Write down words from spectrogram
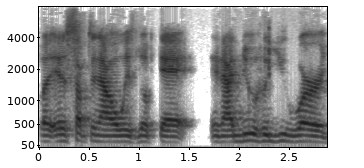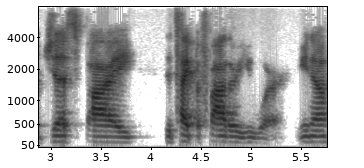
but it was something I always looked at and I knew who you were just by the type of father you were, you know?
